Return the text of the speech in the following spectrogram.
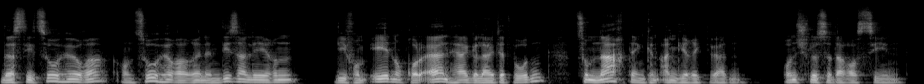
dass die Zuhörer und Zuhörerinnen dieser Lehren, die vom edlen Koran hergeleitet wurden, zum Nachdenken angeregt werden und Schlüsse daraus ziehen.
